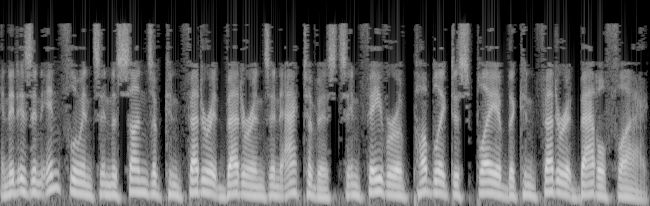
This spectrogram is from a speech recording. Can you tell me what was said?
and it is an influence in the sons of Confederate veterans and activists in favor of public display of the Confederate battle flag.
